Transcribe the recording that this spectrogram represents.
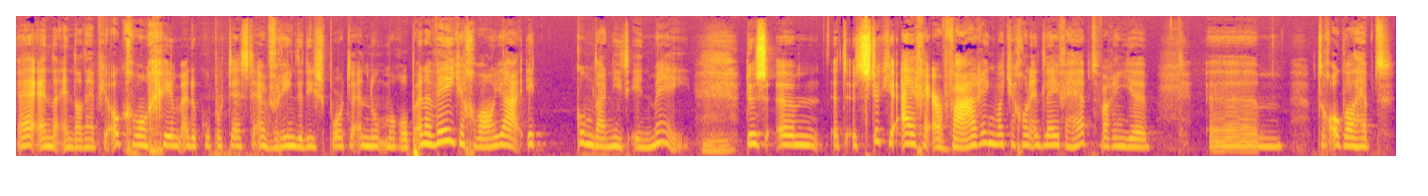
En, en dan heb je ook gewoon gym en de Coopertesten en vrienden die sporten en noem maar op. En dan weet je gewoon, ja, ik kom daar niet in mee. Mm. Dus um, het, het, stukje eigen ervaring wat je gewoon in het leven hebt, waarin je um, toch ook wel hebt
